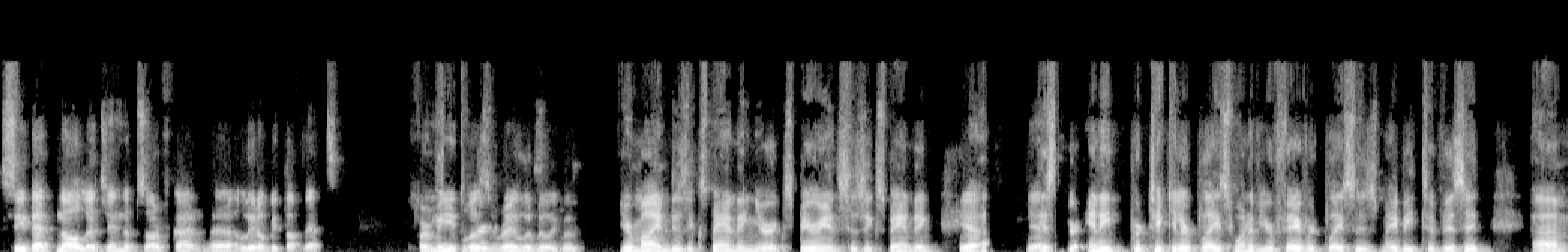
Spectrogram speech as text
see that knowledge and absorb kind uh, a little bit of that for me it was really really good your mind is expanding your experience is expanding yeah yeah. Is there any particular place, one of your favorite places, maybe to visit, um,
